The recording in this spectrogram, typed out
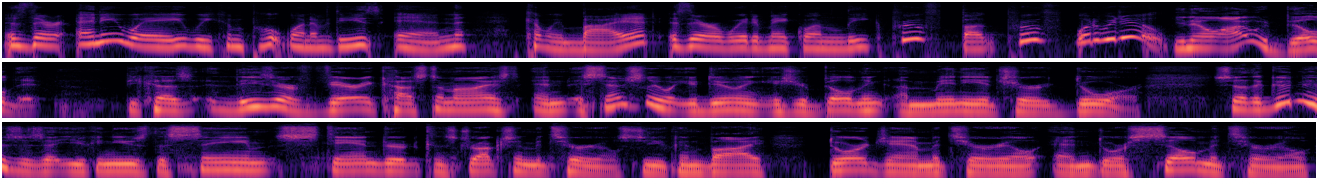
Is there any way we can put one of these in? Can we buy it? Is there a way to make one leak proof, bug proof? What do we do? You know, I would build it because these are very customized and essentially what you're doing is you're building a miniature door. So the good news is that you can use the same standard construction materials. So you can buy door jamb material and door sill material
